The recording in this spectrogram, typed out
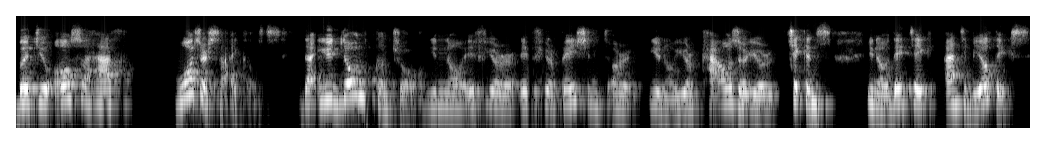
but you also have water cycles that you don't control you know if your if your patient or you know your cows or your chickens you know they take antibiotics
